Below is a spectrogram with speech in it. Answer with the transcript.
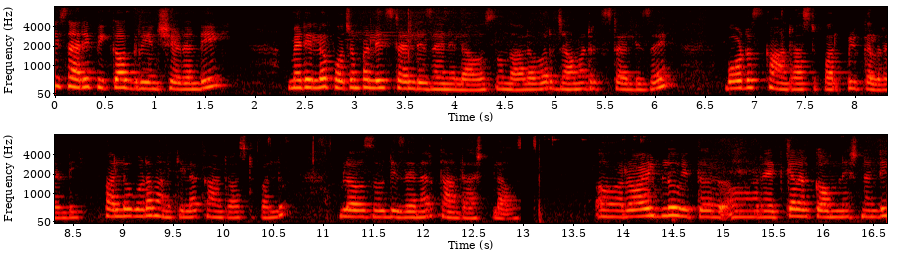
ఈ శారీ పికాక్ గ్రీన్ షేడ్ అండి. మిడిల్లో పోచంపల్లి స్టైల్ డిజైన్ ఇలా వస్తుంది. All over geometric style design. Borders contrast purple colour అండి. పళ్ళు కూడా మనకి ఇలా contrast pallu. Blouse designer contrast blouse. Royal blue with red colour combination అండి.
